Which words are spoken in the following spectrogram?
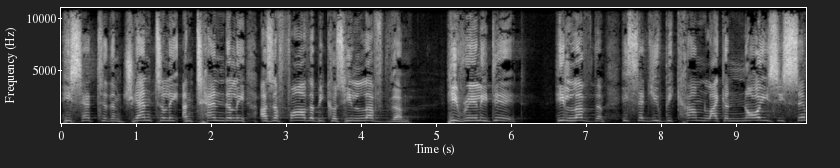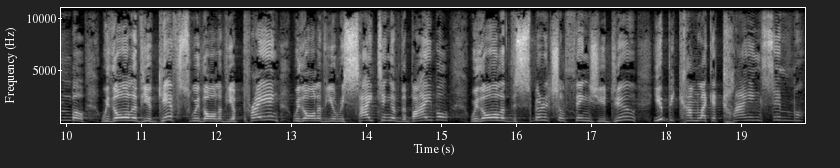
He said to them gently and tenderly as a father because he loved them. He really did. He loved them. He said, You become like a noisy cymbal with all of your gifts, with all of your praying, with all of your reciting of the Bible, with all of the spiritual things you do. You become like a clanging cymbal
